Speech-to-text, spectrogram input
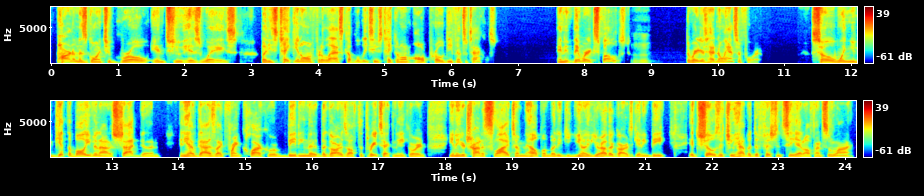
Parham is going to grow into his ways, but he's taking on for the last couple of weeks. He was taking on all pro defensive tackles, and they were exposed. Mm-hmm. The Raiders had no answer for it. So when you get the ball even out of shotgun, and you have guys like Frank Clark who are beating the, the guards off the three technique, or you know you're trying to slide to him to help him, but you know your other guards getting beat. It shows that you have a deficiency at offensive line.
